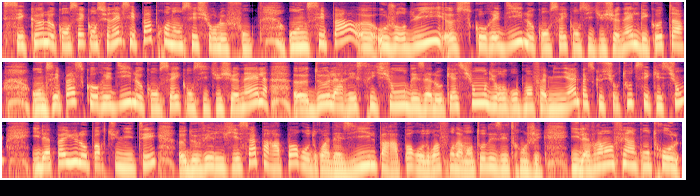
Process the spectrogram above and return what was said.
c'est que le Conseil constitutionnel s'est pas prononcé sur le fond. On ne sait pas euh, aujourd'hui euh, ce qu'aurait dit le Conseil constitutionnel des quotas. On ne sait pas ce qu'aurait dit le Conseil constitutionnel euh, de la restriction des allocations, du regroupement familial, parce que sur toutes ces questions, il n'a pas eu l'opportunité de vérifier ça par rapport aux droits d'asile, par rapport aux droits fondamentaux des étrangers. Il a vraiment fait un contrôle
